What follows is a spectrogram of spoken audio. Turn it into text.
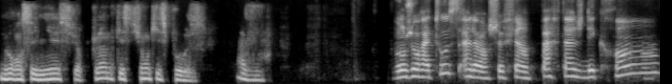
nous renseigner sur plein de questions qui se posent. À vous. Bonjour à tous. Alors, je fais un partage d'écran.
